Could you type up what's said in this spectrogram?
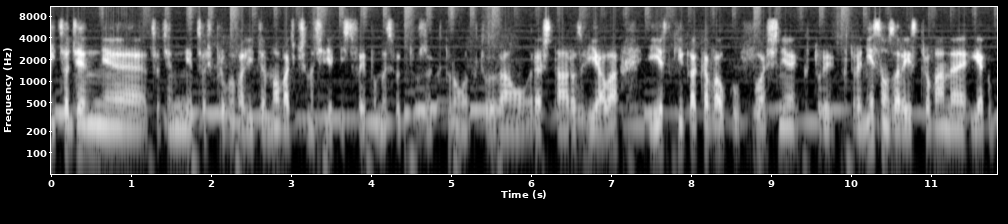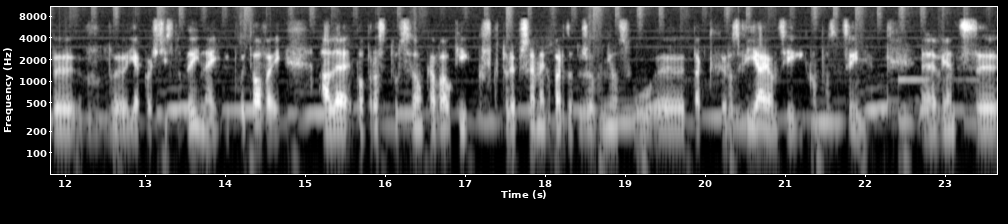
i codziennie, codziennie coś próbowali dżemować, przynosili jakieś swoje pomysły, którzy, którą, którą reszta rozwijała. I jest kilka kawałków właśnie, który, które nie są zarejestrowane jakby w jakości studyjnej i płytowej, ale po prostu są kawałki, w które Przemek bardzo dużo wniósł, e, tak rozwijając je kompozycyjnie. E, Więc e,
